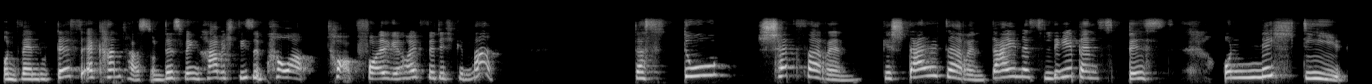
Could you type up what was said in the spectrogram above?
Und wenn du das erkannt hast, und deswegen habe ich diese Power Talk Folge heute für dich gemacht, dass du Schöpferin, Gestalterin deines Lebens bist und nicht die,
